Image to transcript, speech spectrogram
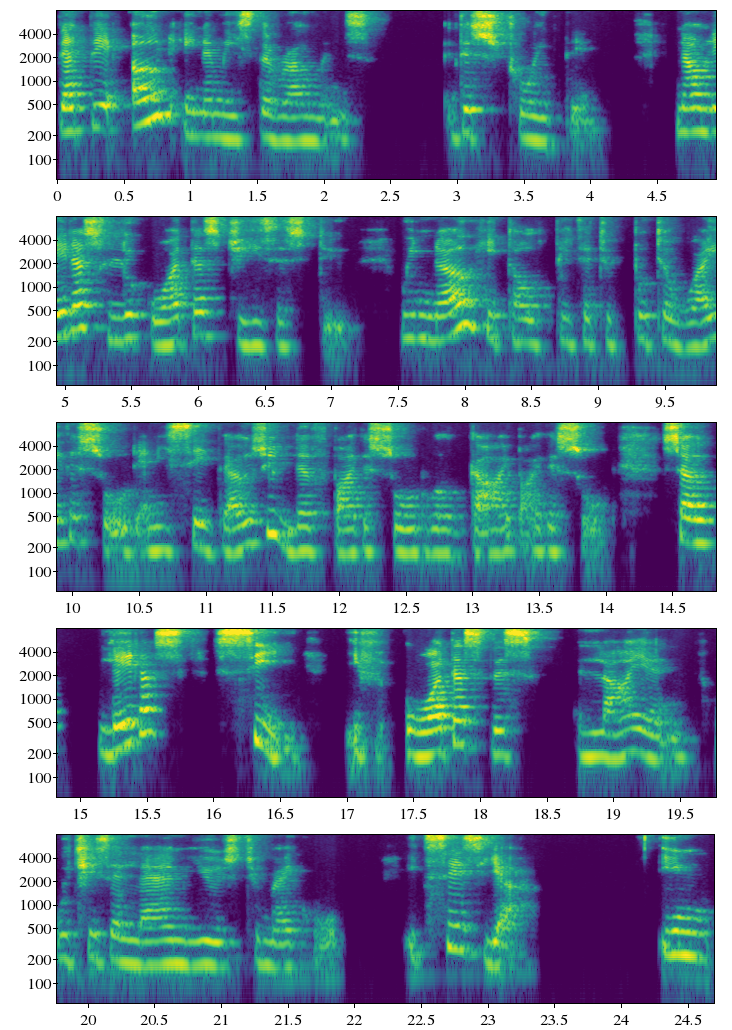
that their own enemies, the Romans, destroyed them. Now let us look what does Jesus do? We know he told Peter to put away the sword and he said those who live by the sword will die by the sword. So let us see if what does this lion, which is a lamb, used to make war. It says, yeah, in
